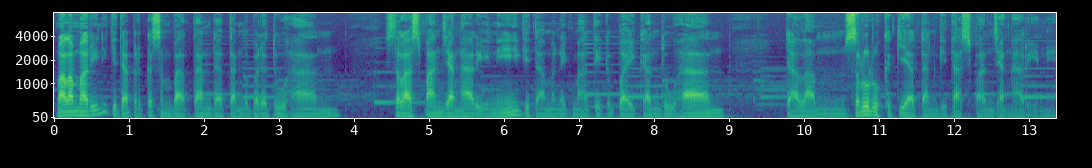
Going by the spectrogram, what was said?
Malam hari ini kita berkesempatan datang kepada Tuhan. Setelah sepanjang hari ini kita menikmati kebaikan Tuhan dalam seluruh kegiatan kita sepanjang hari ini.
